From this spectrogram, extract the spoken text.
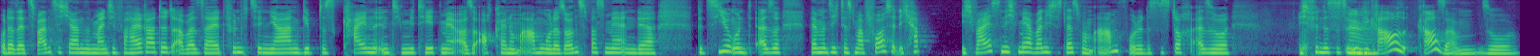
oder seit 20 Jahren sind manche verheiratet, aber seit 15 Jahren gibt es keine Intimität mehr, also auch keine Umarmung oder sonst was mehr in der Beziehung. Und also, wenn man sich das mal vorstellt, ich habe, ich weiß nicht mehr, wann ich das letzte Mal umarmt wurde. Das ist doch, also, ich finde, das ist irgendwie mhm. grau, grausam, so,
